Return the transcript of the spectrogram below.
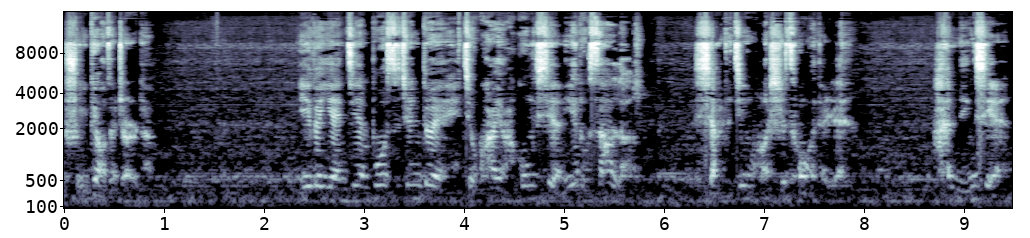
谁掉在这儿的？一个眼见波斯军队就快要攻陷耶路撒冷，吓得惊慌失措的人。很明显，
